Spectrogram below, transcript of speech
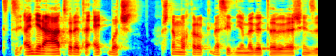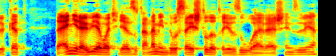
Tehát, hogy átvered, ha egy, bocs, most nem akarok leszidni a mögött levő versenyzőket, de ennyire hülye vagy, hogy ezután nem indulsz el, és tudod, hogy az UAE versenyzője.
